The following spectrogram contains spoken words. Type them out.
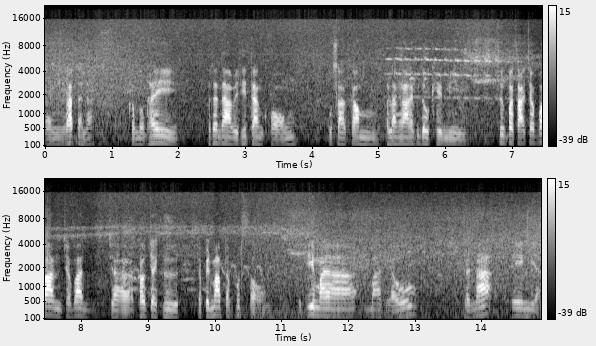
ของรัฐนะนะกำหนดให้พัฒนาไปทิศทางของอุตสาหกรรม พลังงานและปิโตรเคมี ซึ่งภาษาชาวบ้านชาวบ้านจะเข้าใจคือจะเป็นมาบตาพุทธสองที่มามาแถวจนะเองเนี่ย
